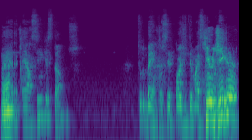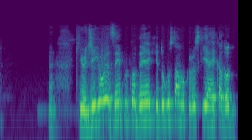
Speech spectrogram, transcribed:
Né? É, é, assim que estamos. Tudo bem, você pode ter mais. Que o diga. Que o diga o exemplo que eu dei aqui do Gustavo Cruz, que arrecadou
